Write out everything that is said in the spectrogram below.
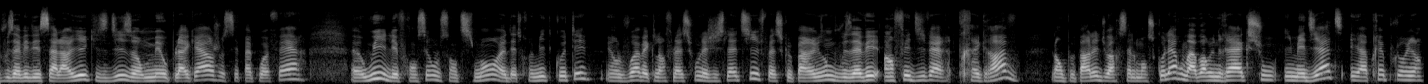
vous avez des salariés qui se disent on me met au placard, je ne sais pas quoi faire. Euh, oui, les Français ont le sentiment d'être mis de côté. Et on le voit avec l'inflation législative, parce que par exemple, vous avez un fait divers très grave. Là, on peut parler du harcèlement scolaire. On va avoir une réaction immédiate et après, plus rien.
